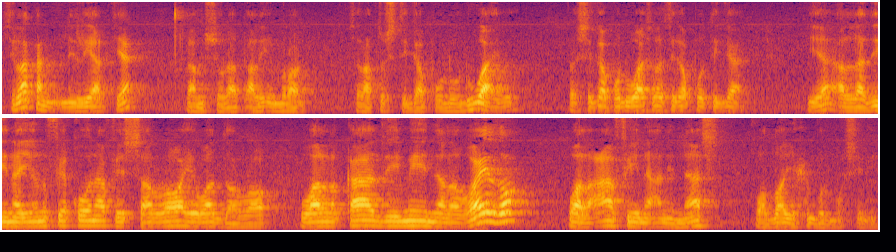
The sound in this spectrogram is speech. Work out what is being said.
Silakan dilihat ya dalam surat Ali Imran 132 itu. 132 133 ya alladzina yunfiquna fis sarra'i wad dharra wal kadhimina al ghaidha wal 'afina 'anil nas wallahu yuhibbul muhsinin.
